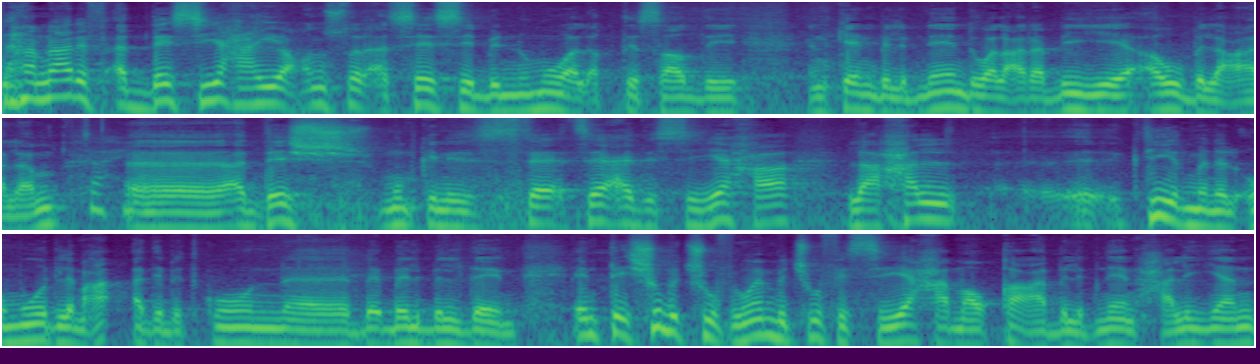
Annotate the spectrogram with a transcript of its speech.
نحن بنعرف قد إيه السياحه هي عنصر أساسي بالنمو الاقتصادي إن كان بلبنان دول عربية أو بالعالم. آه، قديش ممكن تساعد السياحة لحل كثير من الأمور المعقدة بتكون آه، بالبلدان. أنت شو بتشوفي؟ وين بتشوفي السياحة موقعها بلبنان حاليا؟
